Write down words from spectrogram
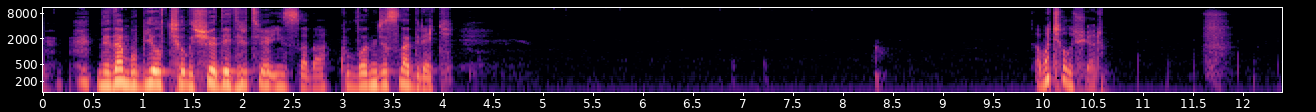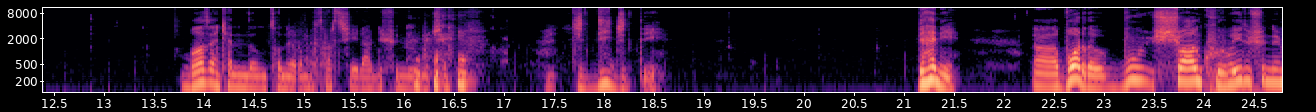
neden bu build çalışıyor dedirtiyor insana. Kullanıcısına direkt. Ama çalışıyor. Bazen kendimden utanıyorum bu tarz şeyler düşündüğüm için. ciddi ciddi. Ve hani Aa, bu arada bu şu an kurmayı düşündüğüm,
